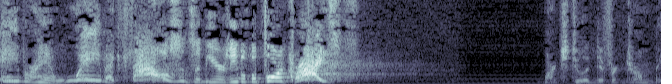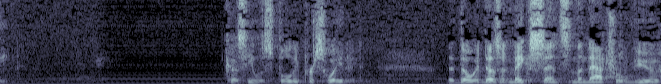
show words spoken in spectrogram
Abraham, way back thousands of years, even before Christ, marched to a different drum beat because he was fully persuaded that though it doesn't make sense in the natural view,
